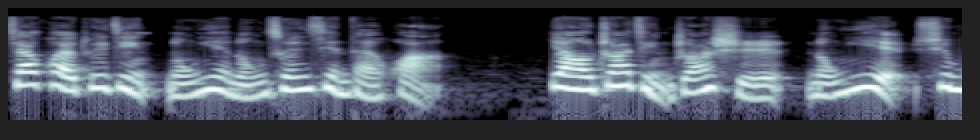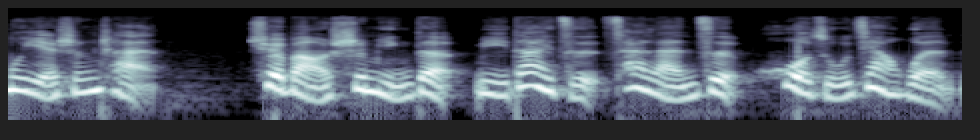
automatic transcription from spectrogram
加快推进农业农村现代化，要抓紧抓实农业、畜牧业生产。确保市民的米袋子、菜篮子货足价稳，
